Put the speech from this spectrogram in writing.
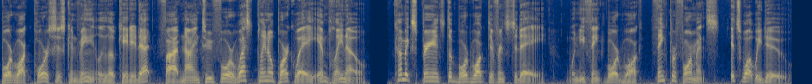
Boardwalk Porsche is conveniently located at 5924 West Plano Parkway in Plano. Come experience the Boardwalk difference today. When you think Boardwalk, think performance. It's what we do.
